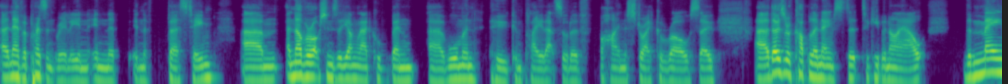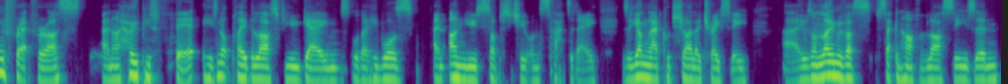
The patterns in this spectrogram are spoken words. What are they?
an ever present really in, in the in the first team. Um, another option is a young lad called Ben uh, who can play that sort of behind the striker role. So uh, those are a couple of names to, to keep an eye out. The main threat for us and I hope he's fit. He's not played the last few games, although he was an unused substitute on Saturday. There's a young lad called Shilow Tracey. Uh, he was on loan with us second half of last season.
